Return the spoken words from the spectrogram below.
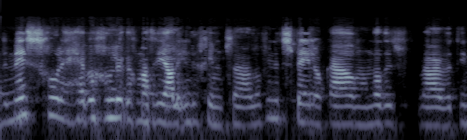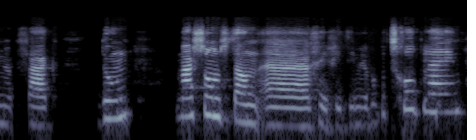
de meeste scholen hebben gelukkig materialen in de gymzaal of in het speellokaal, want dat is waar we TeamUp vaak doen. Maar soms dan uh, geef je team op het schoolplein.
